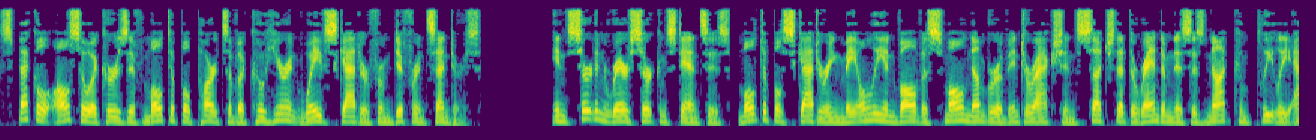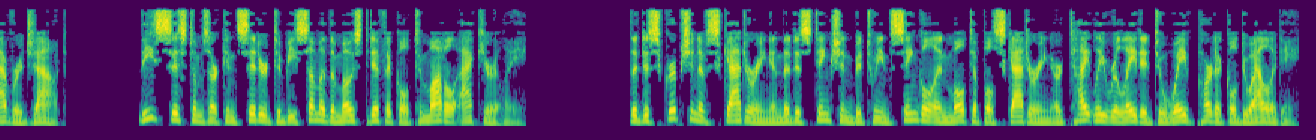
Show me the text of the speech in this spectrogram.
Speckle also occurs if multiple parts of a coherent wave scatter from different centers. In certain rare circumstances, multiple scattering may only involve a small number of interactions such that the randomness is not completely averaged out. These systems are considered to be some of the most difficult to model accurately. The description of scattering and the distinction between single and multiple scattering are tightly related to wave-particle duality.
